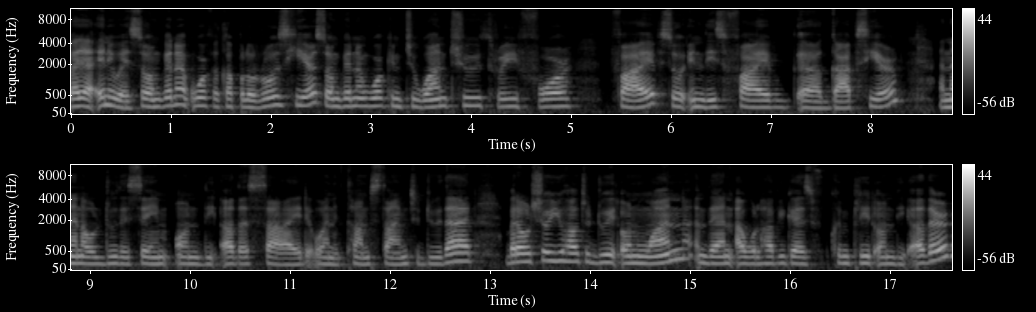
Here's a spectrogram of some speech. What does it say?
But yeah, anyway, so I'm going to work a couple of rows here. So I'm going to work into one, two, three, four, five. So in these five uh, gaps here and then I'll do the same on the other side when it comes time to do that. But I'll show you how to do it on one and then I will have you guys complete on the other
